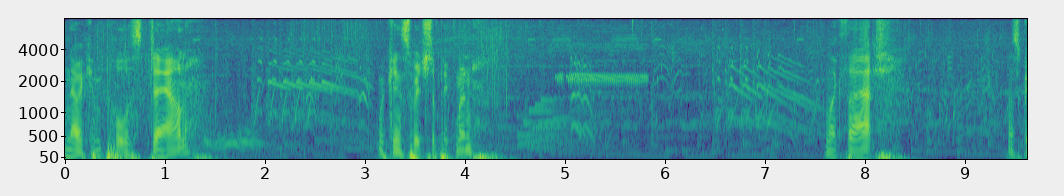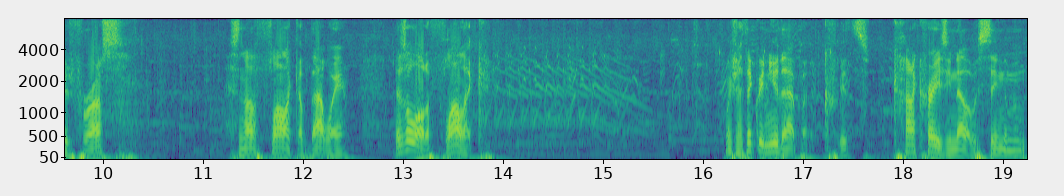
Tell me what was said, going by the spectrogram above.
Now we can pull this down. We can switch to Pikmin. Like that. That's good for us. There's another Flarlic up that way. There's a lot of Flarlic. Which I think we knew that, but it's kind of crazy now that we're seeing them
